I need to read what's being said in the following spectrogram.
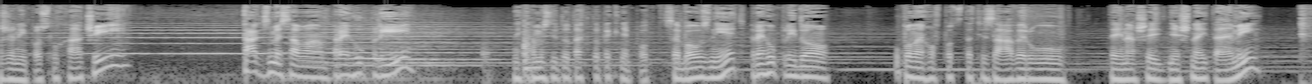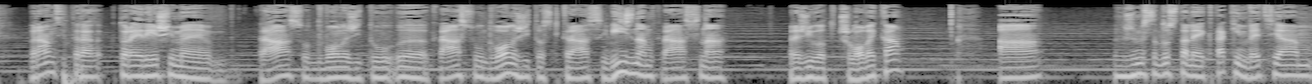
Vážení poslucháči. Tak sme sa vám prehupli, necháme si to takto pekne pod sebou znieť, prehupli do úplného v podstate záveru tej našej dnešnej témy, v rámci teda, ktorej riešime krásu, dôležitú, e, krásu, dôležitosť krásy, význam krásna pre život človeka. A že sme sa dostali k takým veciam,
